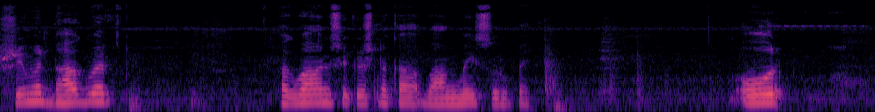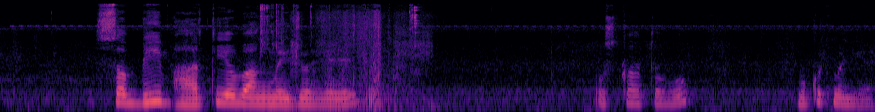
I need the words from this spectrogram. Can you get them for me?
श्रीमद् भागवत भगवान श्री कृष्ण का वांग्मय स्वरूप है। और सभी भारतीय वांग्मय जो है, उसका तो वो मुकुटमणि है।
